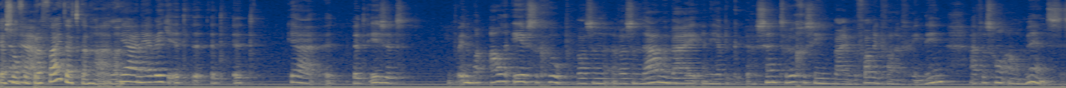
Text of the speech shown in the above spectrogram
ja, zoveel ja. profijt uit kan halen. Ja, nee, weet je, het, het, het, het- ja, het, het is het. Ik weet nog, mijn allereerste groep was een, was een dame bij en die heb ik recent teruggezien bij een bevalling van een vriendin. Maar het was gewoon een ander mens.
